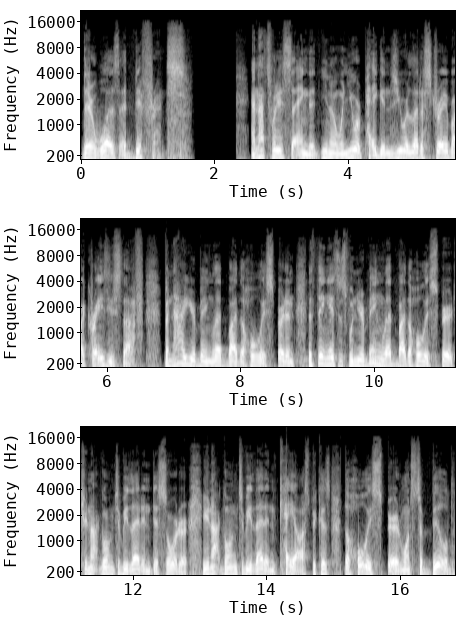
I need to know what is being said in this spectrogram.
there was a difference. And that's what he's saying that, you know, when you were pagans, you were led astray by crazy stuff. But now you're being led by the Holy Spirit. And the thing is, is when you're being led by the Holy Spirit, you're not going to be led in disorder. You're not going to be led in chaos because the Holy Spirit wants to build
